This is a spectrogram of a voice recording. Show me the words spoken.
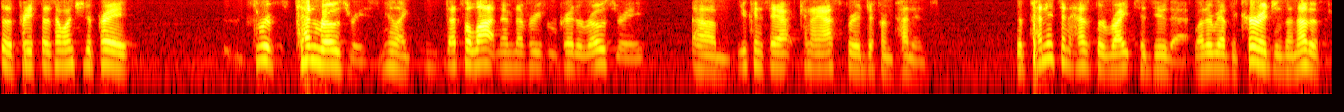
so the priest says, I want you to pray through 10 rosaries. And you're like, that's a lot, and I've never even prayed a rosary. Um, you can say, Can I ask for a different penance? The penitent has the right to do that. Whether we have the courage is another thing,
